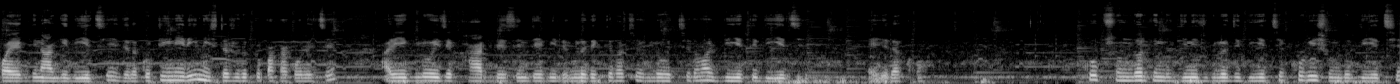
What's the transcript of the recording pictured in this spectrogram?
কয়েকদিন আগে দিয়েছে। যে দেখো, টিনেরই নিচটা শুধু একটু পাকা করেছে। আর এগুলো এই যে খাট ড্রেসিং টেবিল এগুলো দেখতে পাচ্ছ, এগুলো হচ্ছে তোমার বিয়েতে দিয়েছে। এই যে দেখো, খুব সুন্দর কিন্তু জিনিসগুলো যে দিয়েছে, খুবই সুন্দর দিয়েছে।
